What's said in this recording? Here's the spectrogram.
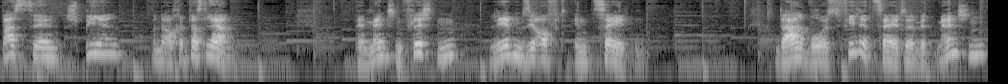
basteln, spielen und auch etwas lernen. Wenn Menschen flüchten, leben sie oft in Zelten. Da, wo es viele Zelte mit Menschen,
